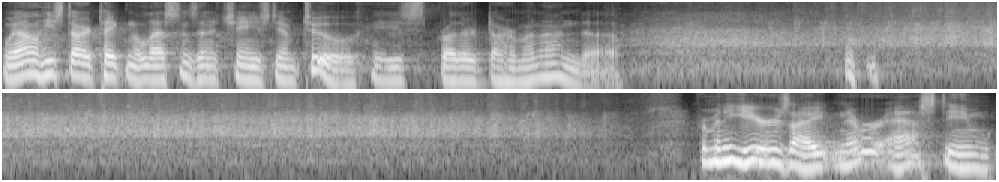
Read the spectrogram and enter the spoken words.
Well, he started taking the lessons and it changed him too. He's Brother Dharmananda. For many years, I never asked him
